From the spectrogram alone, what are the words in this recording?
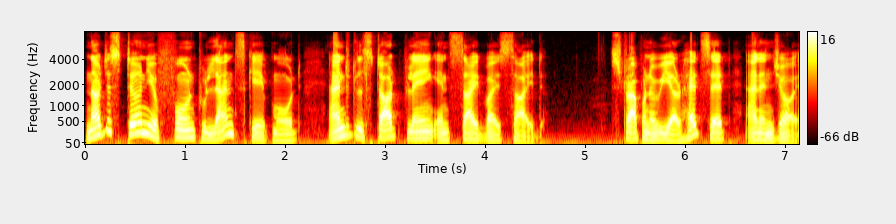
Now just turn your phone to landscape mode and it will start playing in side by side. Strap on a VR headset and enjoy.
